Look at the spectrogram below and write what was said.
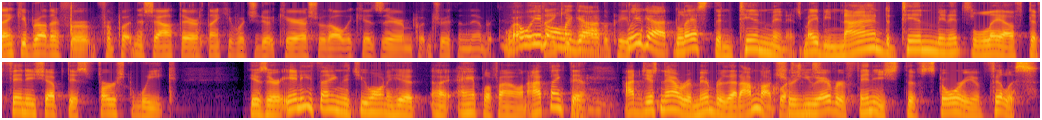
Thank you, brother, for, for putting this out there. Thank you for what you do at Charis with all the kids there and putting truth in them. But Well, we've only got we've got less than ten minutes, maybe nine to ten minutes left to finish up this first week. Is there anything that you want to hit uh, amplify on? I think that I just now remember that I'm not sure you ever finished the story of Phillis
